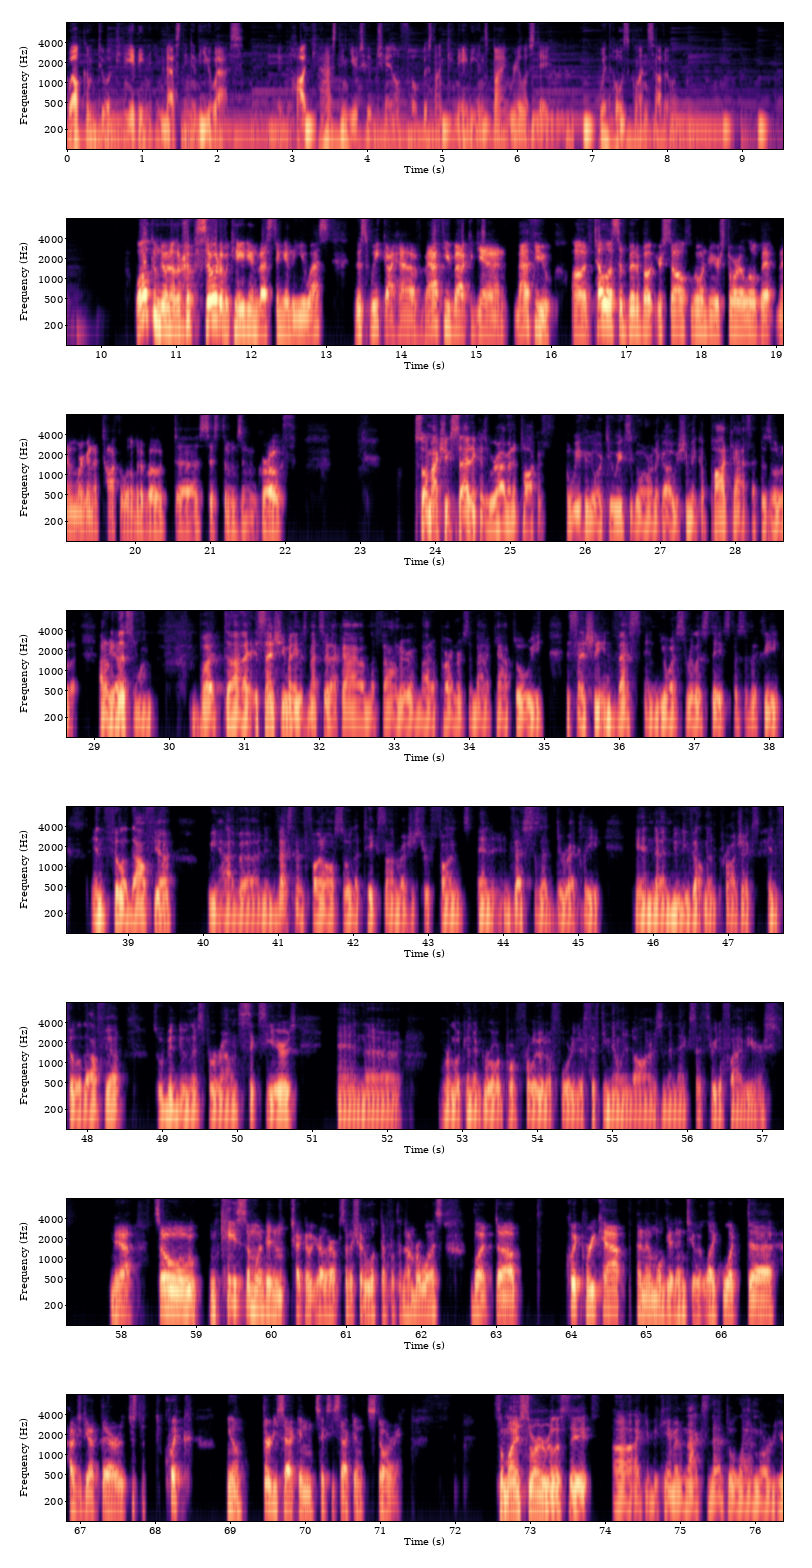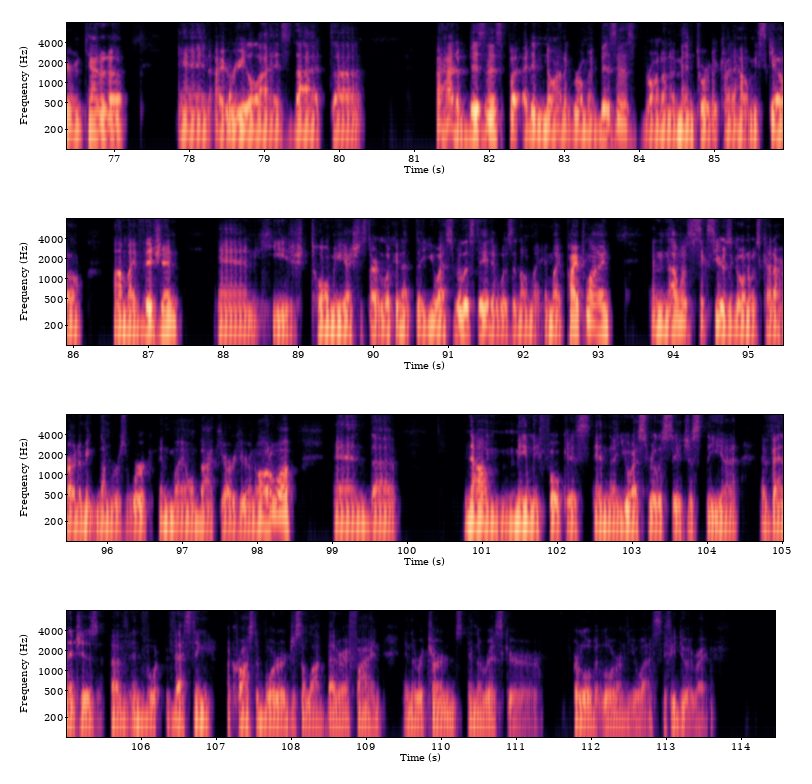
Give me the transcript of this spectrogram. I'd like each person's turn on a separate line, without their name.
Welcome to A Canadian Investing in the U.S., a podcast and YouTube channel focused on Canadians buying real estate with host Glenn Sutherland.
Welcome to another episode of A Canadian Investing in the U.S. This week I have Matthew back again. Matthew, uh, tell us a bit about yourself. We'll go into your story a little bit, and then we're going to talk a little bit about uh, systems and growth.
So I'm actually excited because we were having a talk a, a, week ago or two weeks ago, and we're like, oh, we should make a podcast episode out of yeah. this one. But uh, essentially, my name is Mathieu Laquerre. I'm the founder of Mada Partners and Mada Capital. We essentially invest in U.S. real estate, specifically in Philadelphia. We have an investment fund also that takes on registered funds and invests that directly in uh, new development projects in Philadelphia. So we've been doing this for around six years, and uh, we're looking to grow our portfolio to 40 to 50 million dollars in the next uh, three to five years.
Yeah. So, in case someone didn't check out your other episode, I should have looked up what the number was. But uh, quick recap, and then we'll get into it. Like, what? Uh, how'd you get there? Just a quick, you know, thirty second, sixty second story.
So, my story in real estate, uh, I became an accidental landlord here in Canada, and I realized that uh, I had a business, but I didn't know how to grow my business. Brought on a mentor to kind of help me scale uh, my vision and he told me I should start looking at the U.S. real estate. It wasn't on my in my pipeline, and that was six years ago, and it was kind of hard to make numbers work in my own backyard here in Ottawa. And uh, now I'm mainly focused in the U.S. real estate. Just the uh, advantages of inv- investing across the board are just a lot better. I find, and the returns and the risk are are a little bit lower in the U.S. if you do it right.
